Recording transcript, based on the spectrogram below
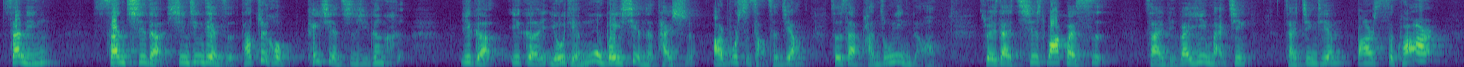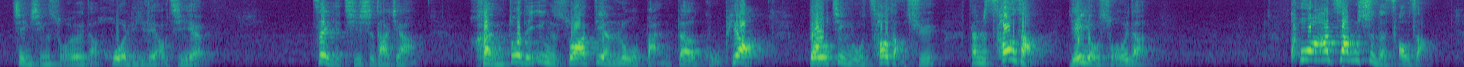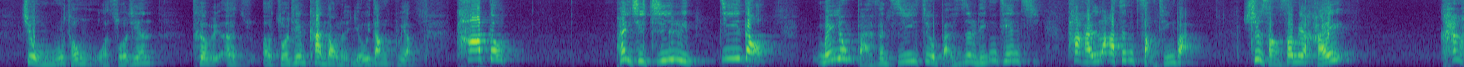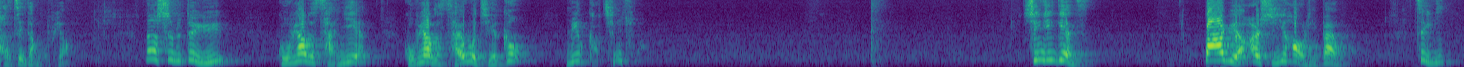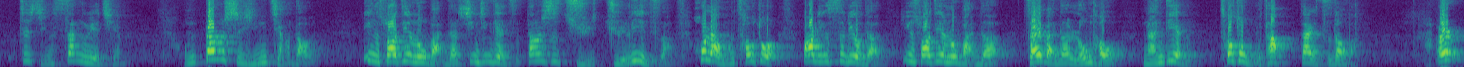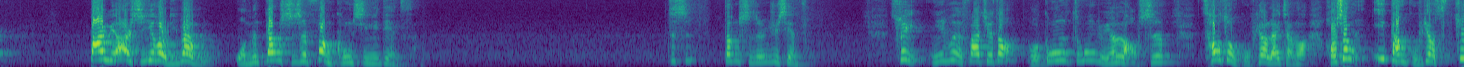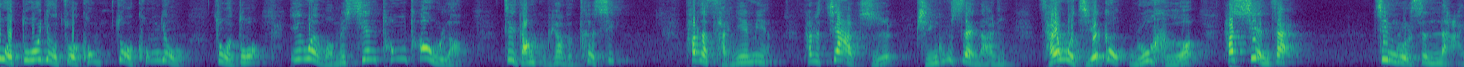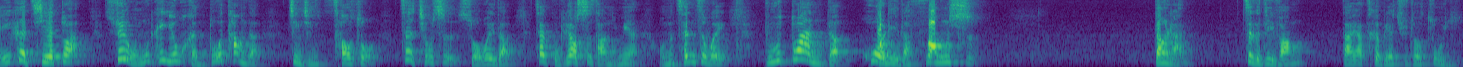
三零三七的新兴电子，它最后 K 线是一根黑一个一个有点墓碑线的态势，而不是长成这样。这是在盘中印的啊，所以在七十八块四，在礼拜一买进，在今天八十四块二进行所谓的获利了结。这也提示大家，很多的印刷电路板的股票都进入超涨区，但是超涨也有所谓的夸张式的超涨，就如同我昨天特别呃呃昨天看到的有一档股票，它都配息几率低到没有百分之一，只有百分之零点几，它还拉升涨停板，市场上面还看好这档股票，那是不是对于股票的产业？股票的财务结构没有搞清楚啊。新兴电子，八月二十一号礼拜五，这已经这已经三个月前，我们当时已经讲到印刷电路板的新兴电子，当时是举举例子啊。后来我们操作八零四六的印刷电路板的窄板的龙头南电，操作五趟，大家也知道吧？而八月二十一号礼拜五，我们当时是放空新兴电子。这是当时的日线图，所以你会发觉到，我公公务员老师操作股票来讲的话，好像一档股票是做多又做空，做空又做多，因为我们先通透了这档股票的特性，它的产业面、它的价值评估是在哪里，财务结构如何，它现在进入的是哪一个阶段，所以我们可以有很多趟的进行操作。这就是所谓的在股票市场里面，我们称之为不断的获利的方式。当然，这个地方大家特别去做注意。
